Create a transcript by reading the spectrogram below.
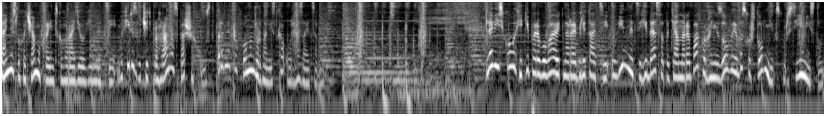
Вітання слухачам українського радіо Вінниці. В ефірі звучить програма з перших уст. Перед мікрофоном журналістка Ольга Зайцева. Для військових, які перебувають на реабілітації у Вінниці, гідеса Тетяна Рибак організовує безкоштовні екскурсії містом.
